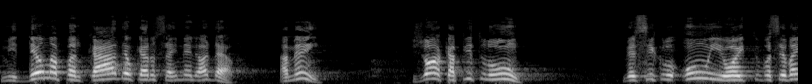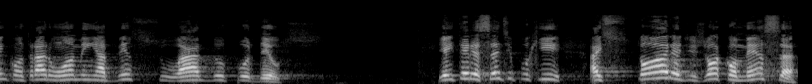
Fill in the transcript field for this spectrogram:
me deu uma pancada, eu quero sair melhor dela. Amém? Jó capítulo 1, versículo 1 e 8, você vai encontrar um homem abençoado por Deus. E é interessante porque a história de Jó começa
